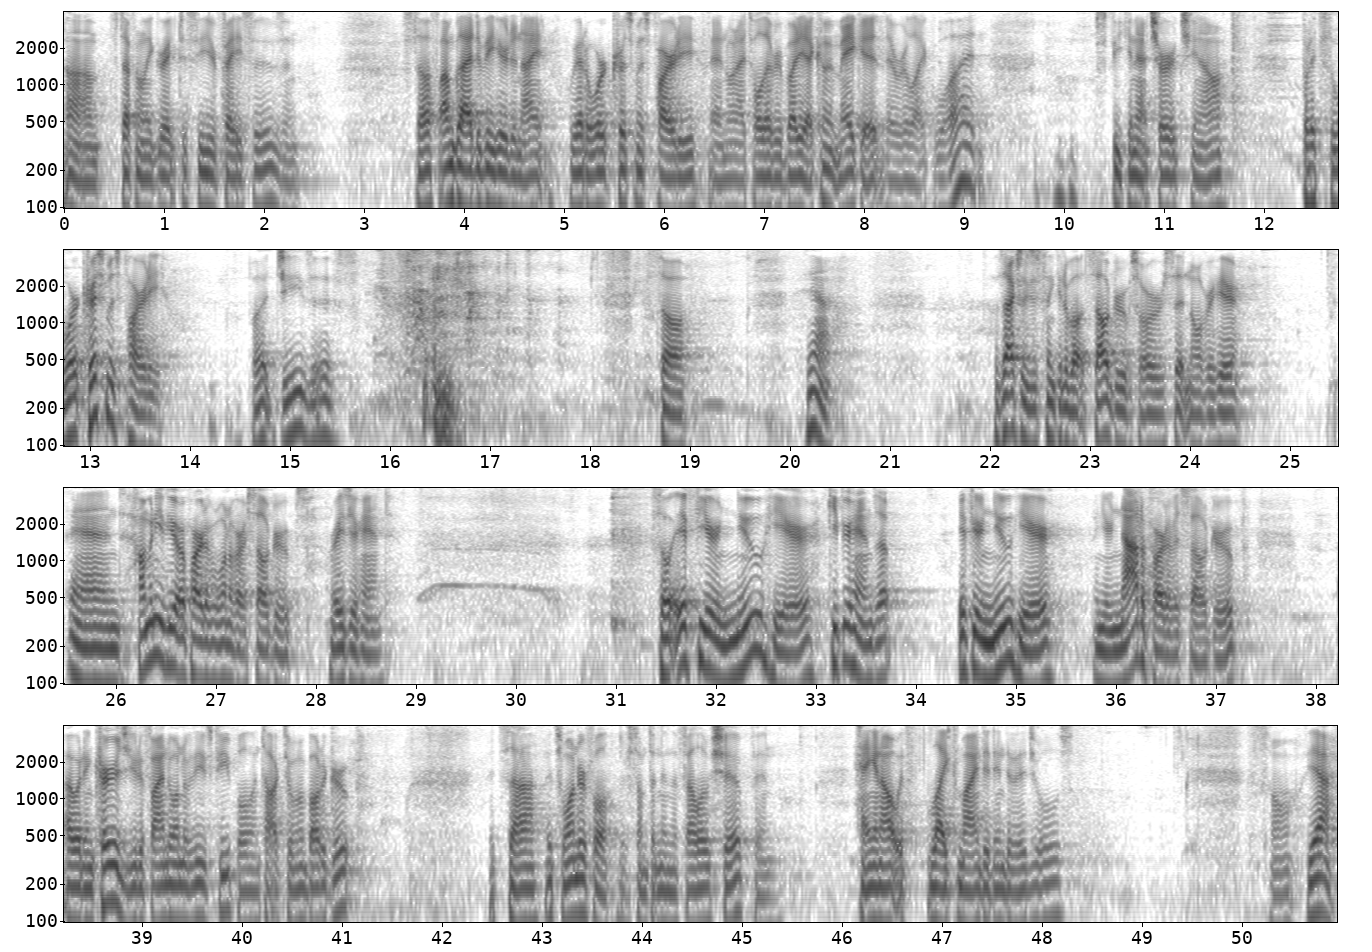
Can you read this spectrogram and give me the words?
Um, it's definitely great to see your faces and stuff. I'm glad to be here tonight. We had a work Christmas party, and when I told everybody I couldn't make it, they were like, What? Speaking at church, you know. But it's the work Christmas party. But Jesus. so, yeah. I was actually just thinking about cell groups while we were sitting over here. And how many of you are part of one of our cell groups? Raise your hand. So if you're new here, keep your hands up. If you're new here and you're not a part of a cell group, I would encourage you to find one of these people and talk to them about a group. It's, uh, it's wonderful. There's something in the fellowship and hanging out with like minded individuals. So, yeah.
